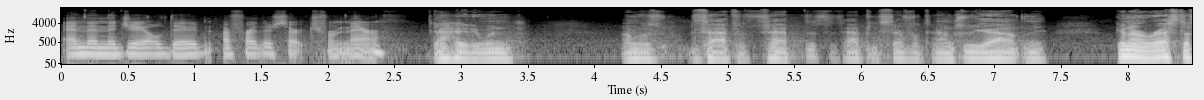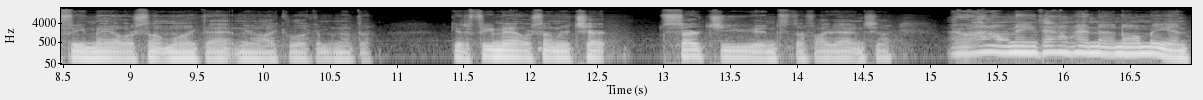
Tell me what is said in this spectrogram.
And then the jail did a further search from there. I hate it when I was this happened. This, has happened several times. When you're out and you're gonna arrest a female or something like that, and you're like, "Look, I'm gonna have to get a female or something to ch- search you and stuff like that." And she's like, "Oh, I don't need that. I don't have nothing on me." And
